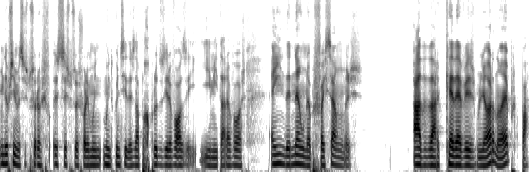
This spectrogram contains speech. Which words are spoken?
Ainda por cima, se as pessoas, se as pessoas forem muito, muito conhecidas, dá para reproduzir a voz e, e imitar a voz, ainda não na perfeição, mas há de dar cada vez melhor, não é? Porque pá,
